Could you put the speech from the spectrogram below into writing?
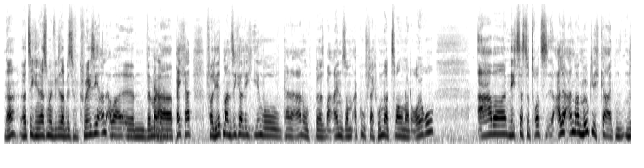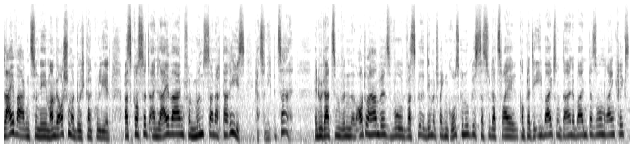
Na, hört sich ersten Moment, wie gesagt, ein bisschen crazy an, aber ähm, wenn man Ja. da Pech hat, verliert man sicherlich irgendwo, keine Ahnung, bei bei einem so einem Akku vielleicht 100, 200 Euro. Aber nichtsdestotrotz, alle anderen Möglichkeiten, einen Leihwagen zu nehmen, haben wir auch schon mal durchkalkuliert. Was kostet ein Leihwagen von Münster nach Paris? Kannst du nicht bezahlen. Wenn du da zum, wenn du ein Auto haben willst, wo was dementsprechend groß genug ist, dass du da zwei komplette E-Bikes und deine beiden Personen reinkriegst,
